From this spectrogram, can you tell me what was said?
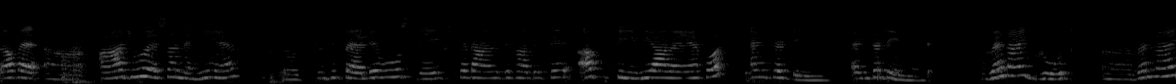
तब आज वो ऐसा नहीं है। क्योंकि पहले वो स्नेक्स का डांस दिखाते थे, अब टीवी आ गए हैं for entertain entertainment when I growth when I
